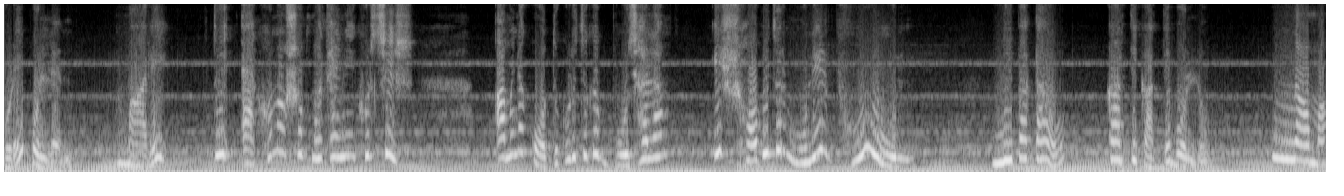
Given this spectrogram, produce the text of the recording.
করে বললেন মারে তুই এখন ওসব মাথায় নিয়ে ঘুরছিস? আমি না কত করে তোকে বোঝালাম, এ সবই তোর মনের ভুল। নেপা তাও কাঁদতে কাঁদতে বলল, না মা,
